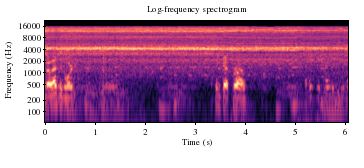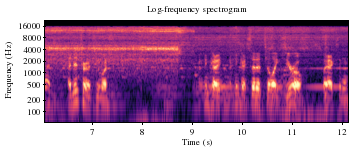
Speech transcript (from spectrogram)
Oh, that didn't work. I think that's wrong. I think you turned it too much. I did turn it too much. I think I, I think I set it to like zero by accident.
